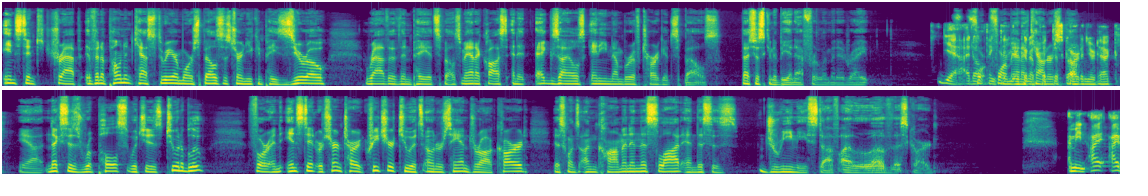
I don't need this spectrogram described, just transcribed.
instant trap. If an opponent casts three or more spells this turn, you can pay zero rather than pay its spells mana cost, and it exiles any number of target spells. That's just going to be an F for limited, right? Yeah, I don't Four- think four mana put counter this spell. card in your deck. Yeah. Next is Repulse, which is two and a blue. For an instant, return target creature to its owner's hand, draw a card. This one's uncommon in this slot, and this is dreamy stuff. I love this card. I mean, I I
